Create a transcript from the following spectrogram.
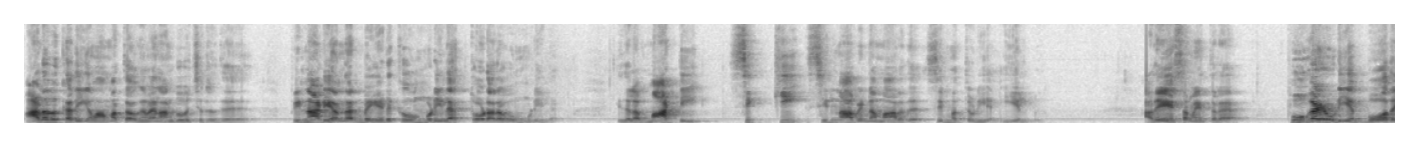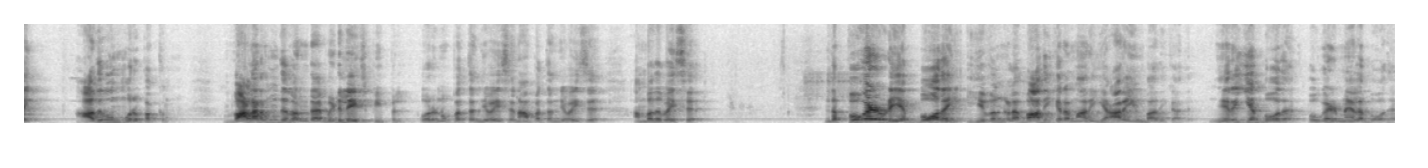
அளவுக்கு அதிகமாக மற்றவங்க மேலே அன்பு வச்சிடுறது பின்னாடி அந்த அன்பை எடுக்கவும் முடியல தொடரவும் முடியல. இதில் மாட்டி சிக்கி சின்னாபின்னமாறது சிம்மத்துடைய இயல்பு. அதே சமயத்தில் புகழுடைய போதை அதுவும் ஒரு பக்கம். வளர்ந்து வந்த மிடில் ஏஜ் பீப்புள் ஒரு முப்பத்தஞ்சு வயசு நாற்பத்தஞ்சு வயசு ஐம்பது வயசு இந்த புகழுடைய போதை இவங்களை பாதிக்கிற மாதிரி யாரையும் பாதிக்காது. நிறைய போதை புகழ் மேலே போதை.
